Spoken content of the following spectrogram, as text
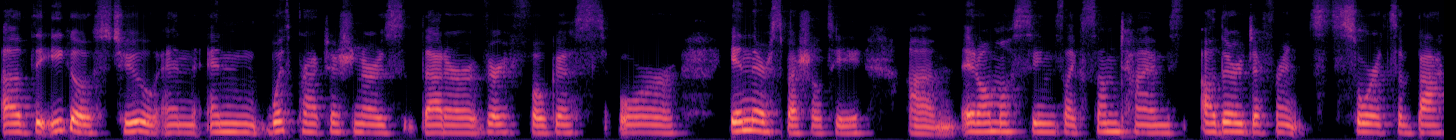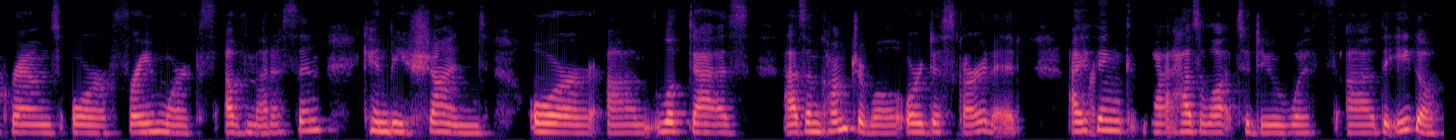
of the egos too and and with practitioners that are very focused or in their specialty um, it almost seems like sometimes other different sorts of backgrounds or frameworks of medicine can be shunned or um, looked as as uncomfortable or discarded i right. think that has a lot to do with uh, the ego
